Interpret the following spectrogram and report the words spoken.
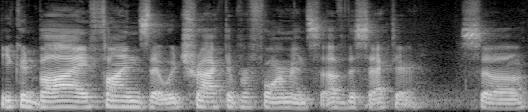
you can buy funds that would track the performance of the sector so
